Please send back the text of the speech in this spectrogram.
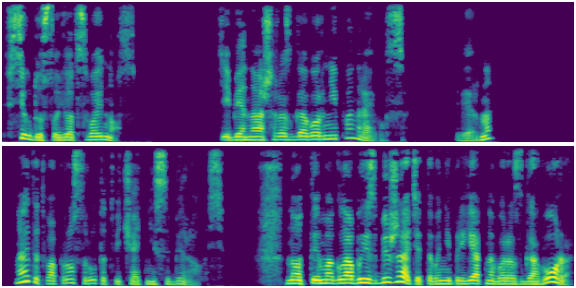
всюду сует свой нос. Тебе наш разговор не понравился, верно? На этот вопрос Рут отвечать не собиралась. Но ты могла бы избежать этого неприятного разговора,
